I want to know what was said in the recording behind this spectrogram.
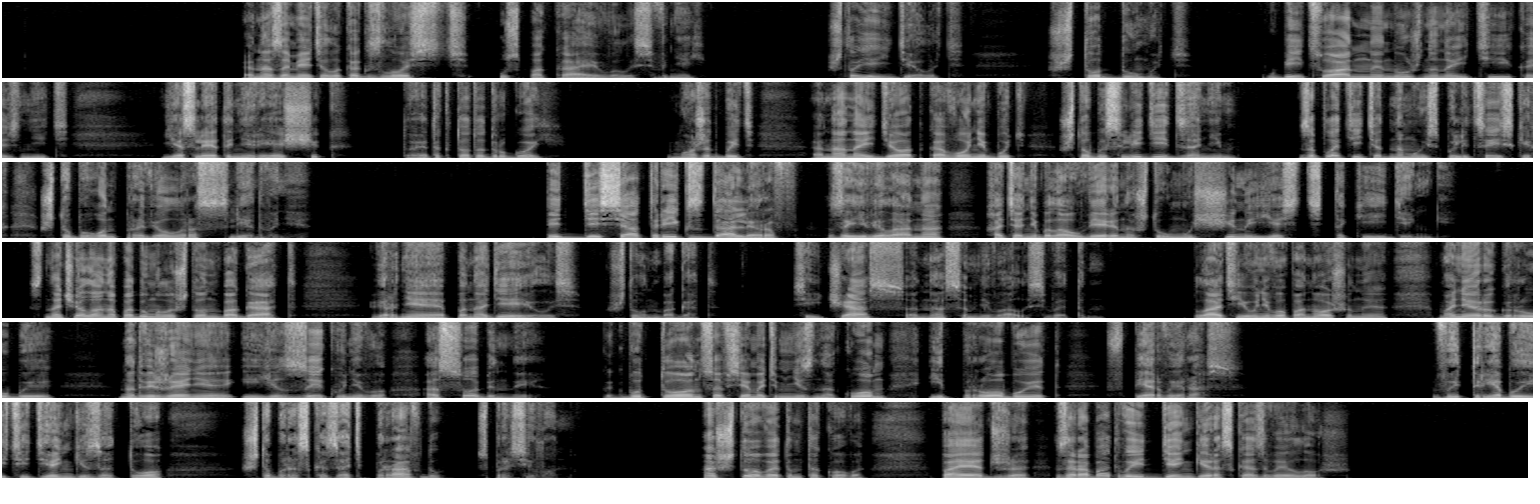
Она заметила, как злость успокаивалась в ней. Что ей делать? Что думать? Убийцу Анны нужно найти и казнить. Если это не резчик, то это кто-то другой. Может быть, она найдет кого-нибудь, чтобы следить за ним, заплатить одному из полицейских, чтобы он провел расследование. «Пятьдесят риксдаллеров», — заявила она, хотя не была уверена, что у мужчины есть такие деньги. Сначала она подумала, что он богат, вернее, понадеялась что он богат. Сейчас она сомневалась в этом. Платье у него поношенное, манеры грубые, но движения и язык у него особенные, как будто он со всем этим не знаком и пробует в первый раз. Вы требуете деньги за то, чтобы рассказать правду? спросил он. А что в этом такого? Поэт же зарабатывает деньги, рассказывая ложь.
